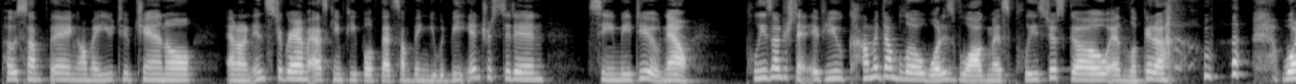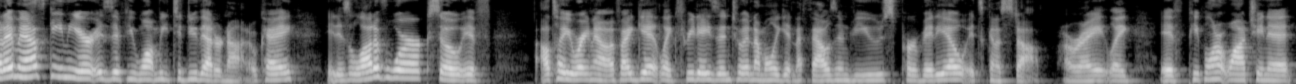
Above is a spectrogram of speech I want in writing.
post something on my YouTube channel and on Instagram asking people if that's something you would be interested in seeing me do. Now, please understand if you comment down below what is Vlogmas, please just go and look it up. what I'm asking here is if you want me to do that or not, okay? It is a lot of work, so if I'll tell you right now, if I get like three days into it and I'm only getting a thousand views per video, it's gonna stop. All right. Like if people aren't watching it,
